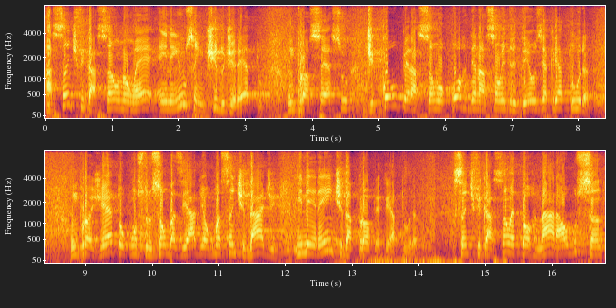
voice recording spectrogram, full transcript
a santificação não é, em nenhum sentido direto, um processo de cooperação ou coordenação entre Deus e a criatura, um projeto ou construção baseado em alguma santidade inerente da própria criatura. Santificação é tornar algo santo.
